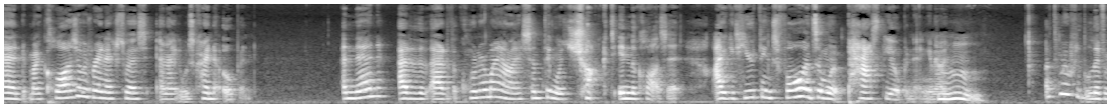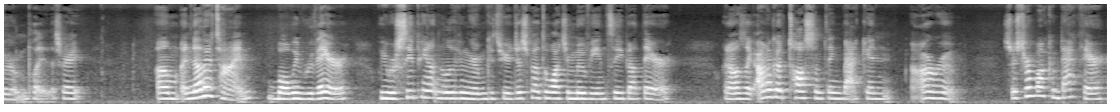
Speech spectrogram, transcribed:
and my closet was right next to us and I, it was kind of open. And then out of the out of the corner of my eye, something was chucked in the closet. I could hear things fall and someone went past the opening. And I went, Mm. let's move to the living room and play this, right? Um, another time while we were there, we were sleeping out in the living room because we were just about to watch a movie and sleep out there. And I was like, I'm gonna go toss something back in our room. So I started walking back there,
